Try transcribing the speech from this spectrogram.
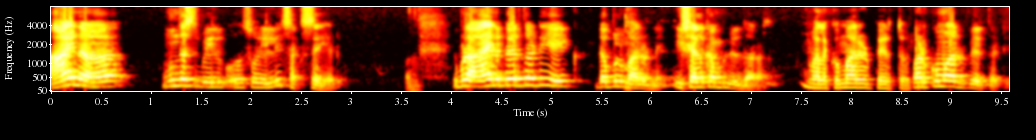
ఆయన ముందస్తు బెయిల్ కోసం వెళ్ళి సక్సెస్ అయ్యాడు. ఇప్పుడు ఆయన పేరుతోటి డబ్బులు మారున్నాయి ఈ షెల్ కంపెనీల ద్వారా. వాళ్ళ కుమారుడి పేరుతో వాడు కుమారుడు పేరుతోటి.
